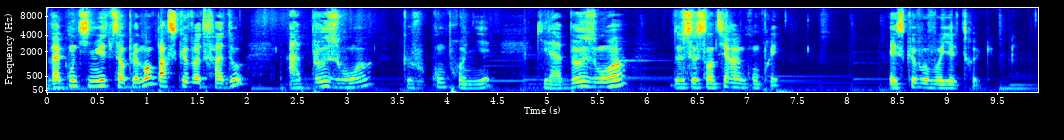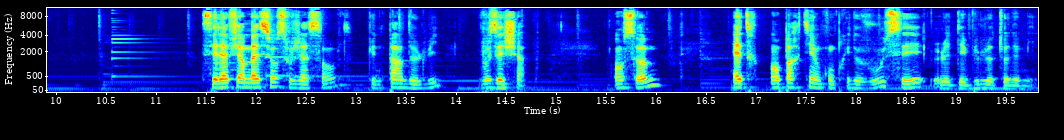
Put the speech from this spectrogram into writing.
va continuer tout simplement parce que votre ado a besoin que vous compreniez, qu'il a besoin de se sentir incompris. Est-ce que vous voyez le truc? C'est l'affirmation sous-jacente qu'une part de lui vous échappe. En somme, être en partie incompris de vous, c'est le début de l'autonomie.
